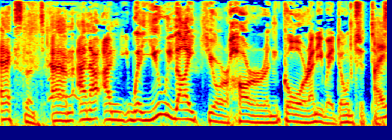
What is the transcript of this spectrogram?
Excellent. Um, and, I- and well, you like your horror and gore anyway, don't you, I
